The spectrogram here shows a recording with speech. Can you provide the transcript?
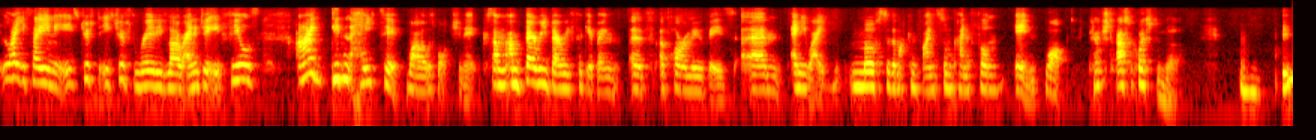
like you're saying it's just it's just really low energy it feels i didn't hate it while i was watching it because I'm, I'm very very forgiving of of horror movies um anyway most of them i can find some kind of fun in what Can I just ask a question there? In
